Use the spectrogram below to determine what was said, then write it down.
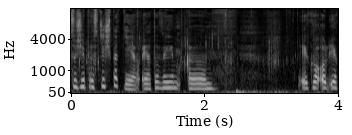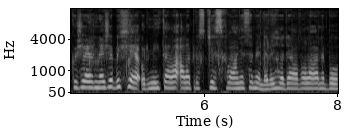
Což je prostě špatně, jo. Já to vím, um, jako, jakože ne, že bych je odmítala, ale prostě schválně jsem je nevyhledávala, nebo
